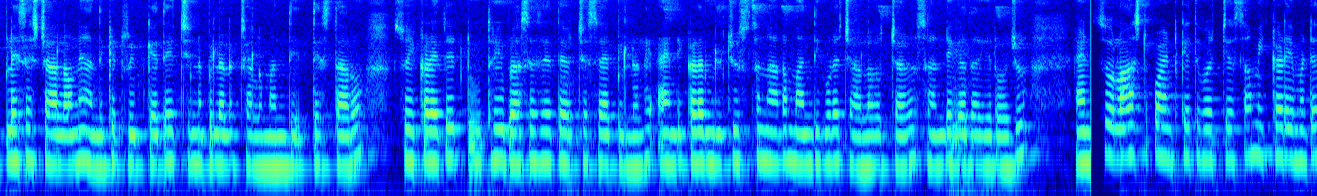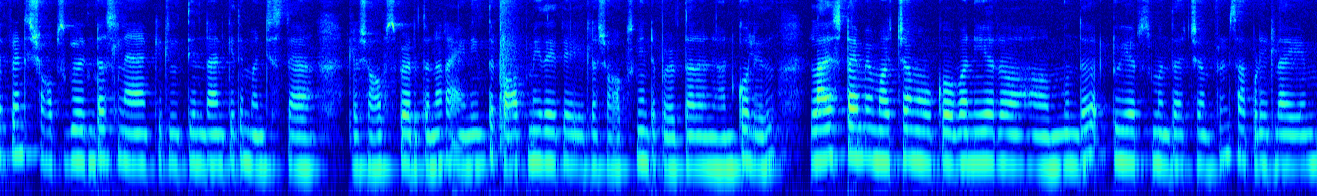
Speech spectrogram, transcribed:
ప్లేసెస్ చాలా ఉన్నాయి. అందుకే ట్రిప్కి అయితే చిన్నపిల్లలకు చాలా మంది తెస్తారు. సో ఇక్కడైతే టూ త్రీ బస్సెస్ అయితే వచ్చేసాయి పిల్లలు. అండ్ ఇక్కడ మీరు చూస్తున్నారా మంది కూడా చాలా వచ్చారు. సండే కదా ఈరోజు అండ్ సో లాస్ట్ పాయింట్కి అయితే వచ్చేసాం. ఇక్కడ ఏమంటే ఫ్రెండ్స్ షాప్స్ గంట స్నాక్ ఇట్లా తినడానికి అయితే మంచి ఇట్లా షాప్స్ పెడుతున్నారు. అండ్ ఇంత టాప్ మీద అయితే ఇట్లా షాప్స్ గింట పెడతారని అనుకోలేదు. లాస్ట్ టైం మేము వచ్చాము ఒక వన్ ఇయర్ ముందు టూ ఇయర్స్ ముందు వచ్చాము ఫ్రెండ్స్ అప్పుడు ఇట్లా ఏం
